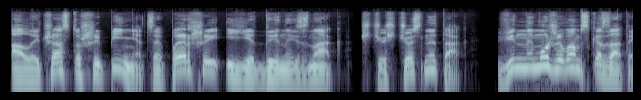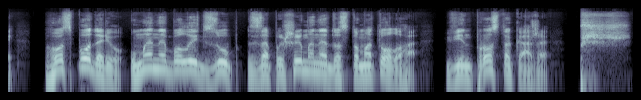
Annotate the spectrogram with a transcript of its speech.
але часто шипіння це перший і єдиний знак, що щось не так. Він не може вам сказати Господарю, у мене болить зуб, запиши мене до стоматолога. Він просто каже Пш,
